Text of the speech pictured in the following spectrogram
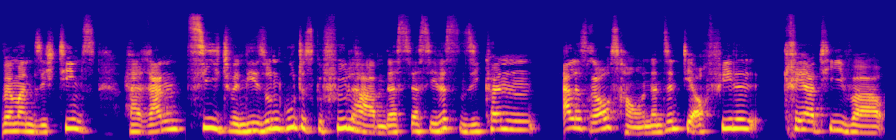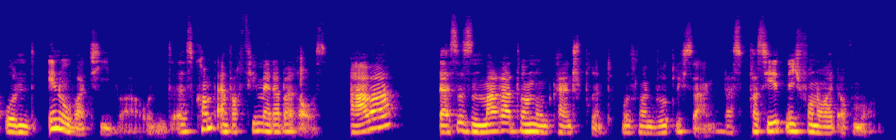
Wenn man sich Teams heranzieht, wenn die so ein gutes Gefühl haben, dass, dass sie wissen, sie können alles raushauen, dann sind die auch viel kreativer und innovativer und es kommt einfach viel mehr dabei raus. Aber das ist ein Marathon und kein Sprint, muss man wirklich sagen. Das passiert nicht von heute auf morgen.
